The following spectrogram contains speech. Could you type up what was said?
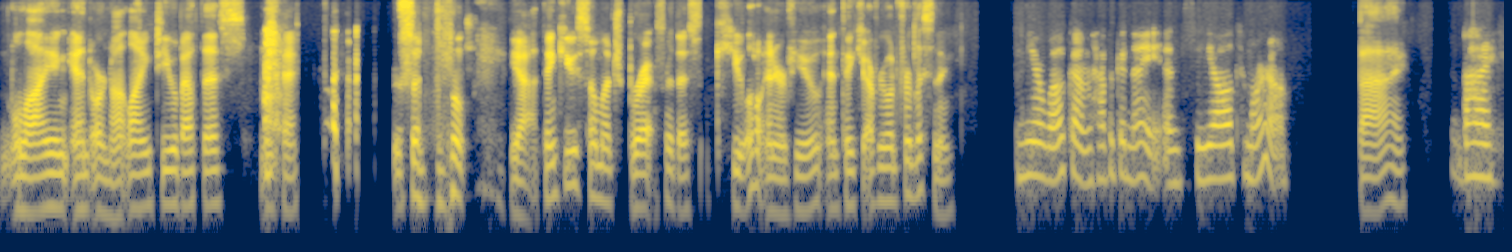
lying and or not lying to you about this. Okay. so yeah, thank you so much, Britt, for this cute little interview, and thank you everyone for listening. You're welcome. Have a good night and see y'all tomorrow. Bye. Bye.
